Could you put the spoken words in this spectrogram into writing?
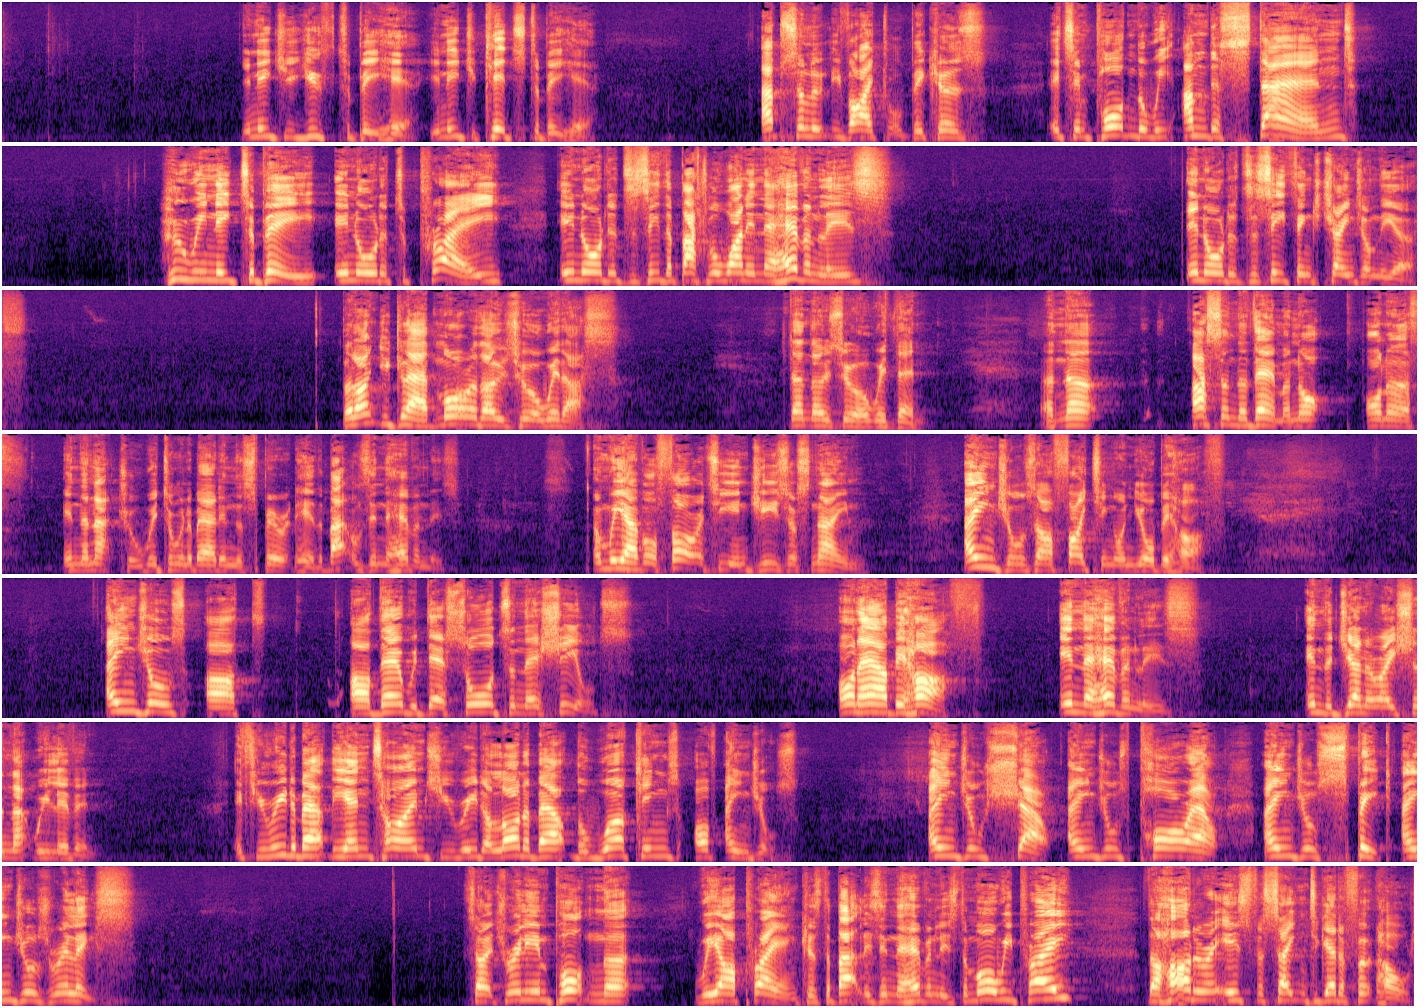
You need your youth to be here. You need your kids to be here. Absolutely vital because it's important that we understand who we need to be in order to pray, in order to see the battle won in the heavenlies, in order to see things change on the earth. But aren't you glad more of those who are with us than those who are with them? And the, us and the them are not on earth in the natural. We're talking about in the spirit here. The battle's in the heavenlies. and we have authority in Jesus' name. Angels are fighting on your behalf. Angels are, are there with their swords and their shields on our behalf in the heavenlies in the generation that we live in. If you read about the end times, you read a lot about the workings of angels. Angels shout, angels pour out, angels speak, angels release. So it's really important that we are praying because the battle is in the heavenlies. The more we pray, the harder it is for Satan to get a foothold.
